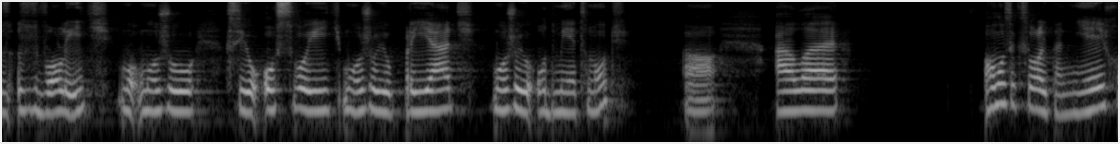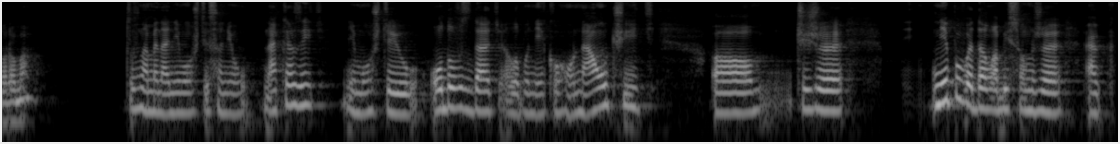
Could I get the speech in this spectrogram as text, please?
zvoliť, môžu si ju osvojiť, môžu ju prijať, môžu ju odmietnúť. Ale homosexualita nie je choroba. To znamená, nemôžete sa ňou nakaziť, nemôžete ju odovzdať alebo niekoho naučiť. Čiže nepovedala by som, že ak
